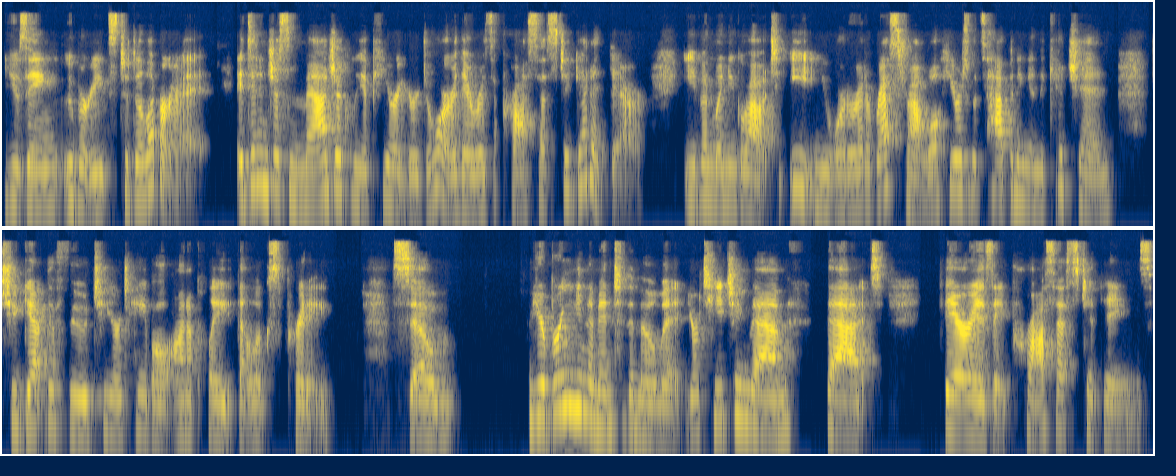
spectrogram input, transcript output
using Uber Eats to deliver it. It didn't just magically appear at your door. There was a process to get it there. Even when you go out to eat and you order at a restaurant, well, here's what's happening in the kitchen to get the food to your table on a plate that looks pretty. So you're bringing them into the moment. You're teaching them that there is a process to things.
